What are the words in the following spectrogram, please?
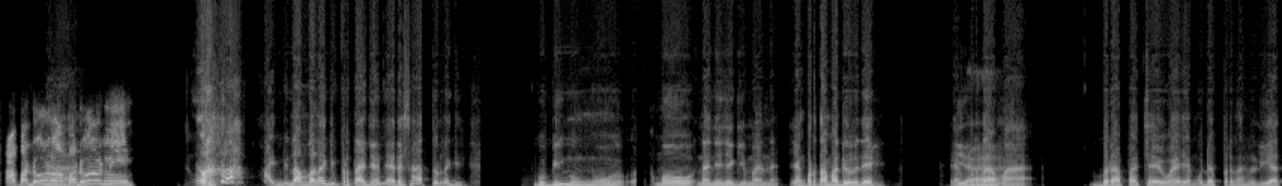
Apa dulu, apa Nah. dulu nih? Ah, Ini nambah lagi pertanyaannya ada satu lagi. Gue bingung mau mau nanyanya gimana. Yang pertama dulu deh. Yang Iya. pertama, berapa cewek yang udah pernah lihat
